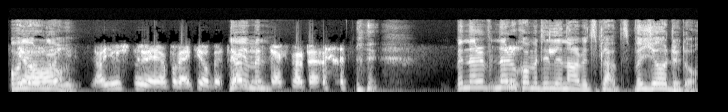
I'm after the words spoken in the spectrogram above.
Och vad ja, gör du då? Ja, just nu är jag på väg till jobbet. Ja, Jag är men- strax snart där. Men när du, när du kommer till din arbetsplats, vad gör du då?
